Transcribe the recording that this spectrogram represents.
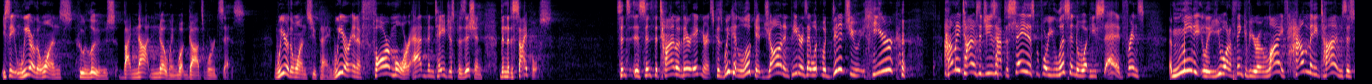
You see, we are the ones who lose by not knowing what God's word says. We are the ones who pay. We are in a far more advantageous position than the disciples since, since the time of their ignorance. Because we can look at John and Peter and say, well didn't you hear? How many times did Jesus have to say this before you listen to what he said? Friends, immediately you ought to think of your own life. How many times has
